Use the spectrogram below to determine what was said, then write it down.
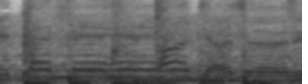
के तले आजा जरी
